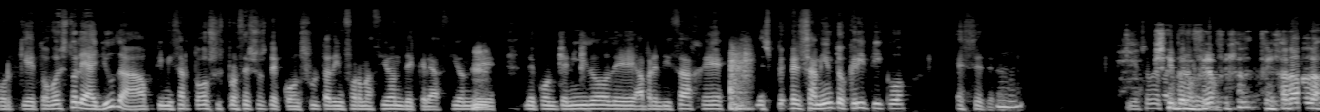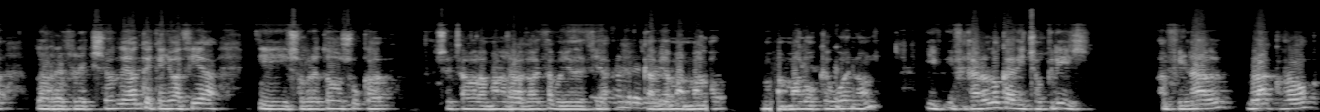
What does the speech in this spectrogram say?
porque todo esto le ayuda a optimizar todos sus procesos de consulta de información, de creación de, mm. contenido, de aprendizaje, de pensamiento crítico, etcétera. Mm. sí, pero fijaros la, reflexión de antes que yo hacía y sobre todo Suca se echaba las manos a la cabeza, pues yo decía que había más malos, más malos que buenos. Y, y fijaros lo que ha dicho Chris. Al final, BlackRock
